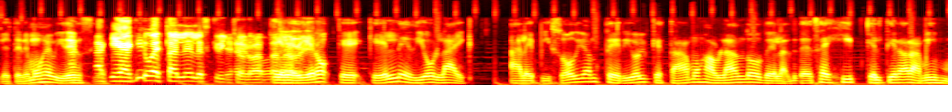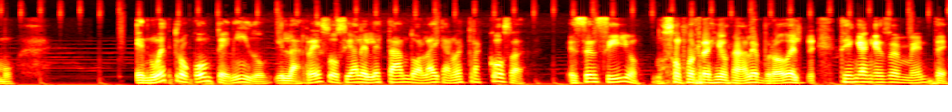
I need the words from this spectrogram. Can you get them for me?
le tenemos evidencia. Aquí, aquí va a estarle el screenshot. Que, le dieron, que, que él le dio like al episodio anterior que estábamos hablando de, la, de ese hit que él tiene ahora mismo. En nuestro contenido y en las redes sociales le está dando a like a nuestras cosas. Es sencillo, no somos regionales, brother. Tengan eso en mente.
